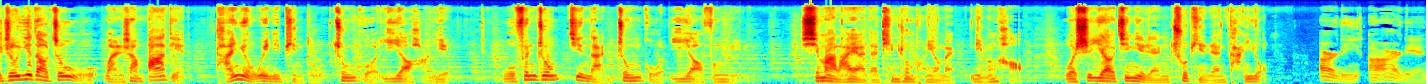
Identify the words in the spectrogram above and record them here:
周一到周五晚上八点，谭勇为你品读中国医药行业，五分钟尽览中国医药风云。喜马拉雅的听众朋友们，你们好，我是医药经理人、出品人谭勇。二零二二年，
